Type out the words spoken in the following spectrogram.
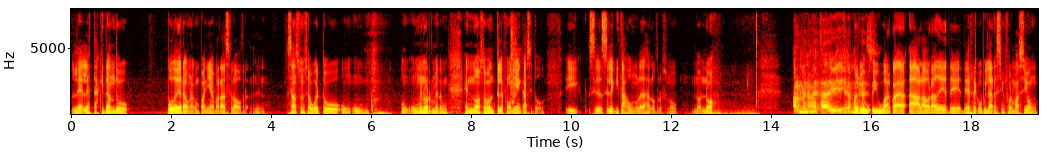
Le, estás quitando poder a una compañía para dárselo a otra. Samsung se ha vuelto un, un, enorme también. En, no son telefonía en casi todo. Y si le, si le quitas a uno, le das al otro. Eso no, no, no. Al menos está dividido, ¿no? Pero igual, a, la hora de, de, recopilar esa información,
